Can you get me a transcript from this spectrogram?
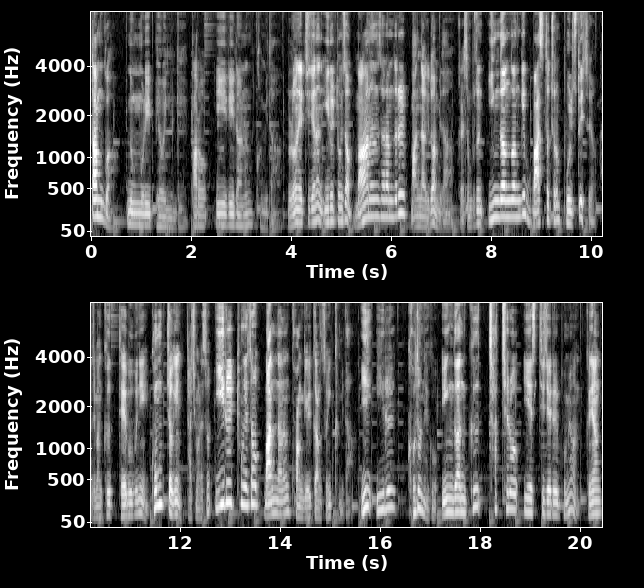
땀과 눈물이 배어 있는 게 바로 일이라는 겁니다. 물론 에티제는 일을 통해서 많은 사람들을 만나기도 합니다. 그래서 무슨 인간관계 마스터처럼 보일 수도 있어요. 하지만 그 대부분이 공적인 다시 말해서 일을 통해서 만나는 관계일 가능성이 큽니다. 이 일을 걷어내고 인간 그 자체로 ESTJ를 보면 그냥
